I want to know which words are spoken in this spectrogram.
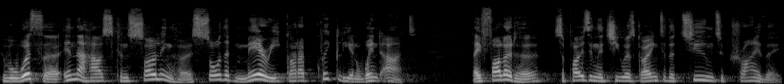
who were with her in the house, consoling her, saw that Mary got up quickly and went out. They followed her, supposing that she was going to the tomb to cry there.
